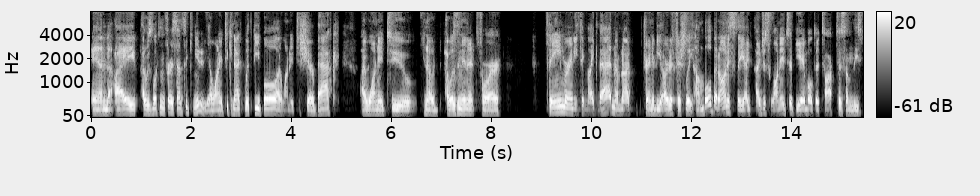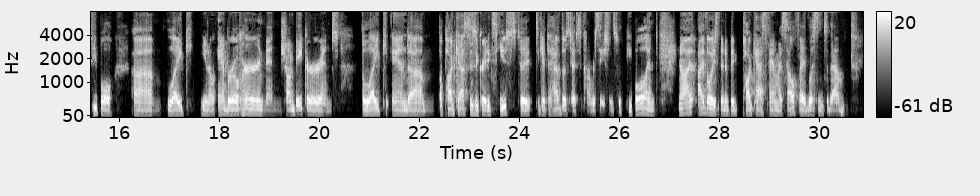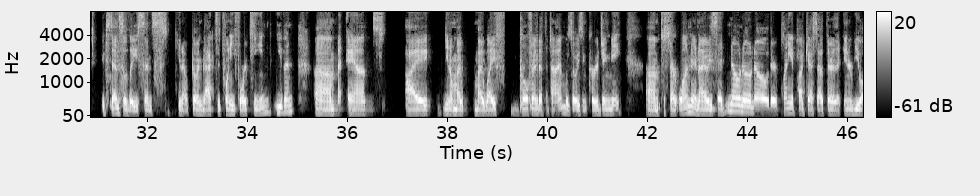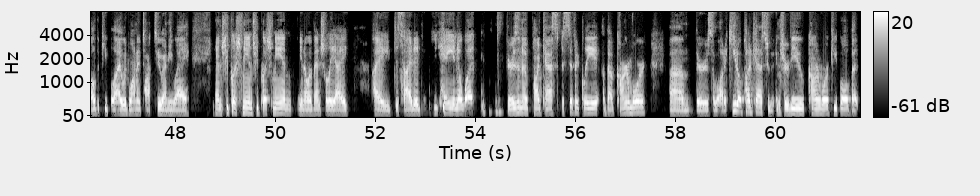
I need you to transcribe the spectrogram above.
and I I was looking for a sense of community. I wanted to connect with people. I wanted to share back. I wanted to, you know, I wasn't in it for fame or anything like that. And I'm not trying to be artificially humble, but honestly, I, I just wanted to be able to talk to some of these people, um, like you know Amber O'Hearn and Shawn Baker and the like, and um, a podcast is a great excuse to to get to have those types of conversations with people. And you know, I, I've always been a big podcast fan myself. I had listened to them extensively since you know going back to 2014 even. Um, and i you know my my wife girlfriend at the time was always encouraging me um, to start one. And i always said no no no. There are plenty of podcasts out there that interview all the people i would want to talk to anyway. And she pushed me and she pushed me. And you know eventually i I decided, hey, you know what? There isn't a podcast specifically about carnivore. Um, there's a lot of keto podcasts who interview carnivore people, but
